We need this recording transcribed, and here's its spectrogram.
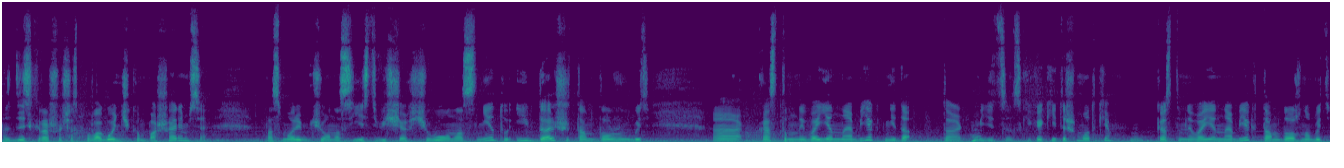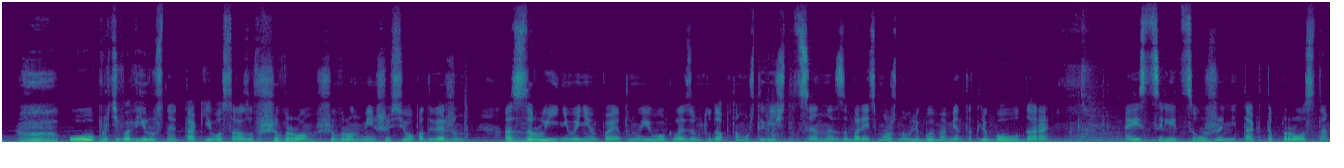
Здесь хорошо, сейчас по вагончикам пошаримся, посмотрим, что у нас есть в вещах, чего у нас нету, и дальше там должен быть а, кастомный военный объект не да... Так, медицинские какие-то шмотки. Кастомный военный объект, там должно быть... О, противовирусное. Так, его сразу в шеврон. Шеврон меньше всего подвержен заруиниванию, поэтому его кладем туда, потому что вещь-то ценная, заболеть можно в любой момент от любого удара, а исцелиться уже не так-то просто.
